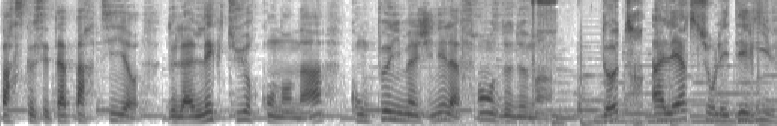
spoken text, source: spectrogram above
parce que c'est à partir de la lecture qu'on en a qu'on peut imaginer la France de demain. D'autres alertent sur les dérives.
